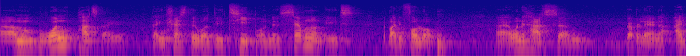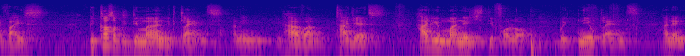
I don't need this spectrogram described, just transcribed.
Um, one part that, that interested me was the tip on the seven and eight about the follow-up. I want to ask um, advice because of the demand with clients. I mean, you have um, targets. How do you manage the follow-up with new clients? And then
